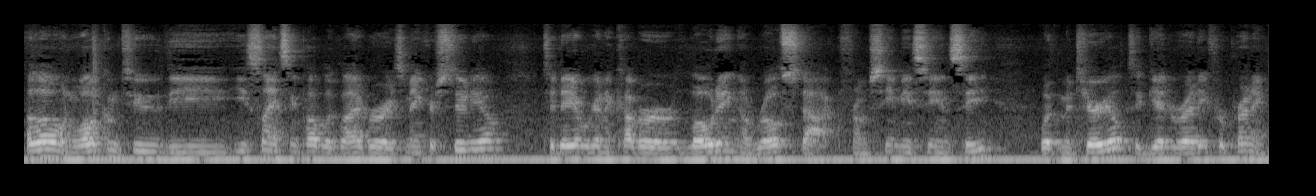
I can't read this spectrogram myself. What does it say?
Hello and welcome to the East Lansing Public Library's Maker Studio. Today we're going to cover loading a Rostock from SeeMeCNC with material to get ready for printing.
